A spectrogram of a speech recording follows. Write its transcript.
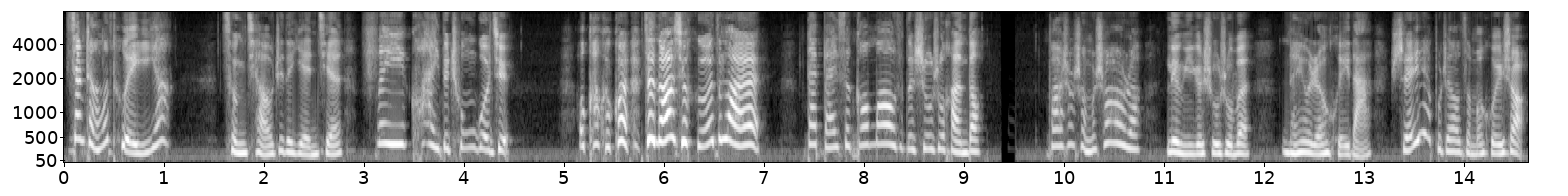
像长了腿一样，从乔治的眼前飞快的冲过去。哦，快快快，再拿起盒子来！戴白色高帽子的叔叔喊道：“发生什么事儿了？”另一个叔叔问。没有人回答，谁也不知道怎么回事儿，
